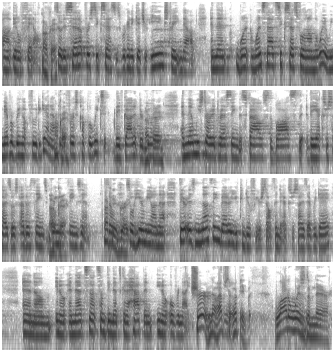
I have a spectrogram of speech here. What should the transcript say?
uh, it'll fail. Okay. So to set up for success is we're going to get your eating straightened out, and then one, once that's successful and on the way, we never bring up food again. After Okay. the first couple of weeks, they've got it, they're doing Okay. it, and then we start addressing the spouse, the boss, the, the exercise, those other things, bringing Okay. things in. Okay, so, great. so hear me on that. There is nothing better you can do for yourself than to exercise every day, and um, you know, and that's not something that's going to happen, you know, overnight. Sure, no, absolutely. Okay, but a lot of wisdom there,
